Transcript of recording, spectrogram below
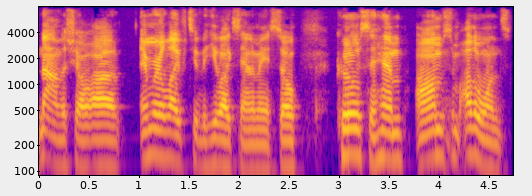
not on the show, uh, in real life too, that he likes anime. So kudos to him. Um, some other ones.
